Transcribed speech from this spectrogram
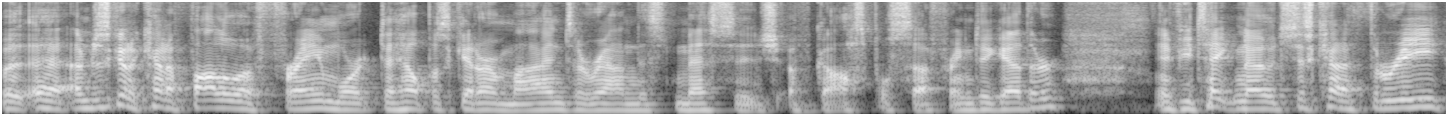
But uh, I'm just going to kind of follow a framework to help us get our minds around this message of gospel suffering together. And if you take notes, just kind of three,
